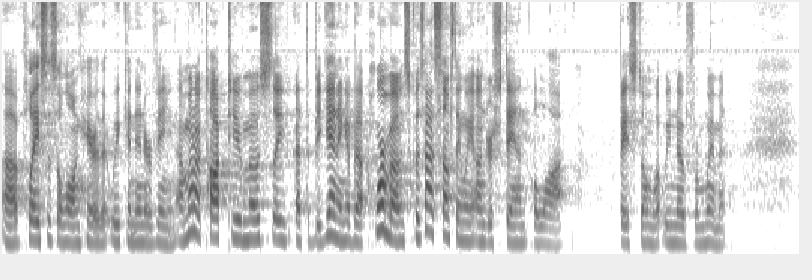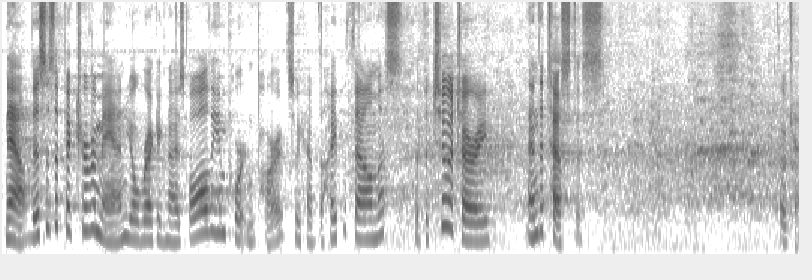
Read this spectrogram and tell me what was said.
uh, places along here that we can intervene. I'm going to talk to you mostly at the beginning about hormones because that's something we understand a lot based on what we know from women. Now, this is a picture of a man. You'll recognize all the important parts. We have the hypothalamus, the pituitary, and the testis. Okay.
